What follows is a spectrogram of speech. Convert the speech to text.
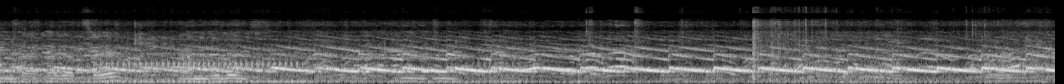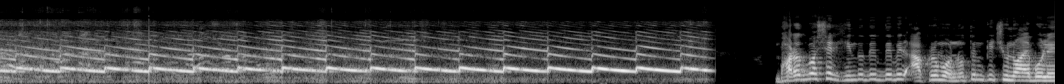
এই দেখা যাচ্ছে অ্যাম্বুলেন্স ভারতবর্ষের হিন্দু দেবদেবীর আক্রমণ নতুন কিছু নয় বলে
